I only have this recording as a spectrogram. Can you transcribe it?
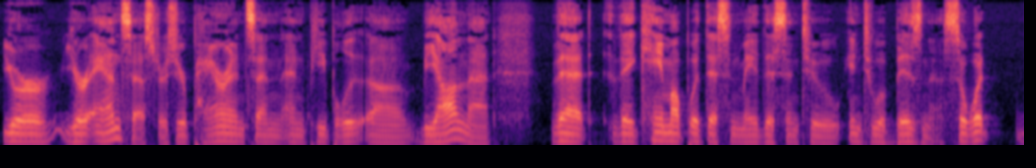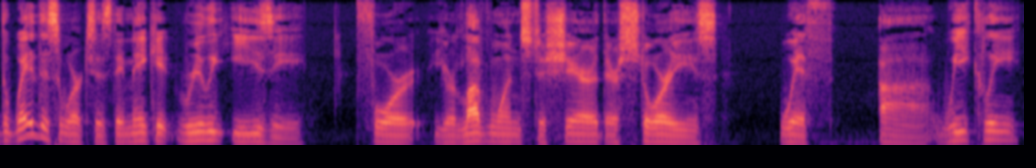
your your ancestors, your parents, and and people uh, beyond that. That they came up with this and made this into into a business. So what the way this works is they make it really easy for your loved ones to share their stories with uh, weekly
